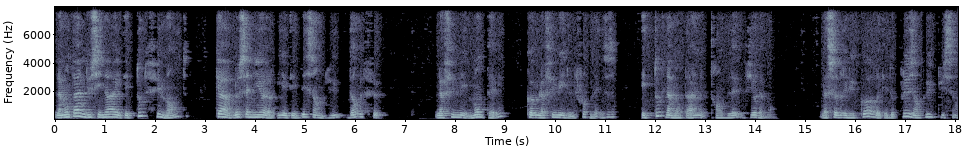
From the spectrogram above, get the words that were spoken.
La montagne du Sinaï était toute fumante, car le Seigneur y était descendu dans le feu. La fumée montait, comme la fumée d'une fournaise, et toute la montagne tremblait violemment. La sonnerie du corps était de plus en plus puissante.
